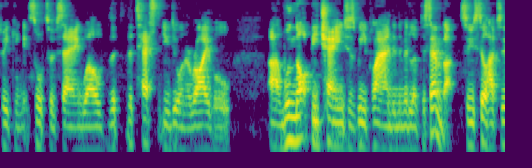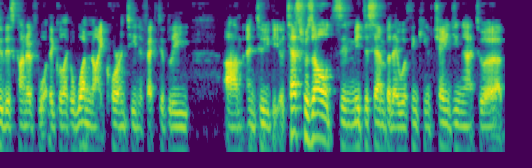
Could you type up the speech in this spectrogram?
Tweaking, it's sort of saying, well, the, the test that you do on arrival uh, will not be changed as we planned in the middle of December. So you still have to do this kind of what they call like a one night quarantine, effectively um, until you get your test results. In mid December, they were thinking of changing that to a,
